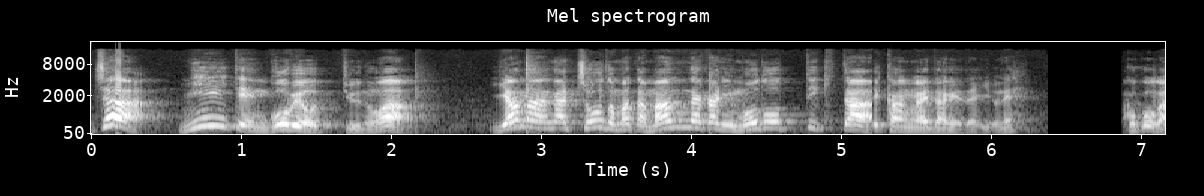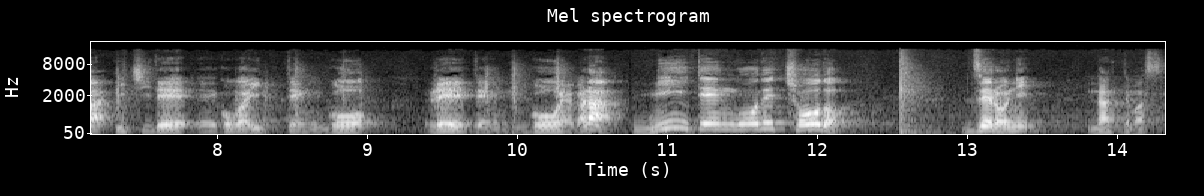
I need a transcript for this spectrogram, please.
じゃあ2.5秒っていうのは山がちょうどまた真ん中に戻ってきたって考えてあげたらいいよね。ここが1で、ここが1.5、0.5やから2.5でちょうど0になってます。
